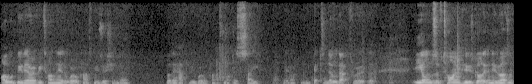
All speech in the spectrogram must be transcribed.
I would be there every time they had a world class musician down but they have to be world class, not just say they are. And you get to know that throughout the eons of time who's got it and who hasn't.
